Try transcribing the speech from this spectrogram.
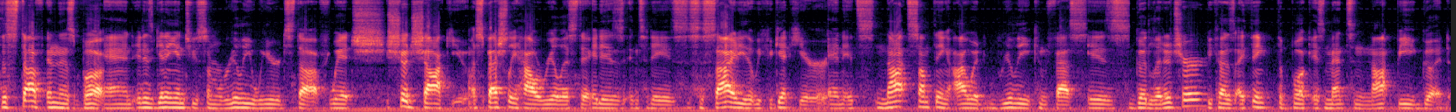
the stuff in this book, and it is getting into some really weird stuff, which should shock you, especially how realistic it is in today's society that we could get here. And it's not something I would really confess is good literature because I think the book is meant to not be good.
